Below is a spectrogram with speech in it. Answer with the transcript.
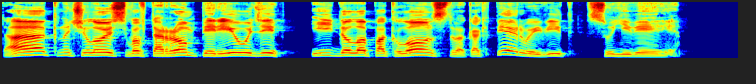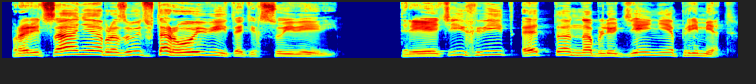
Так началось во втором периоде идолопоклонство, как первый вид суеверия. Прорицание образует второй вид этих суеверий. Третий их вид – это наблюдение примет.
